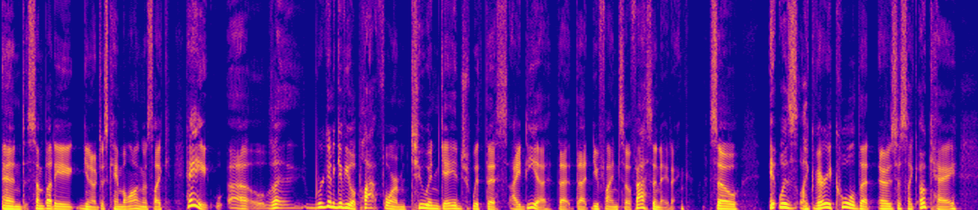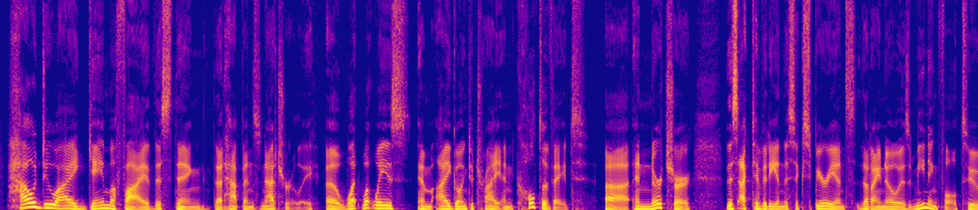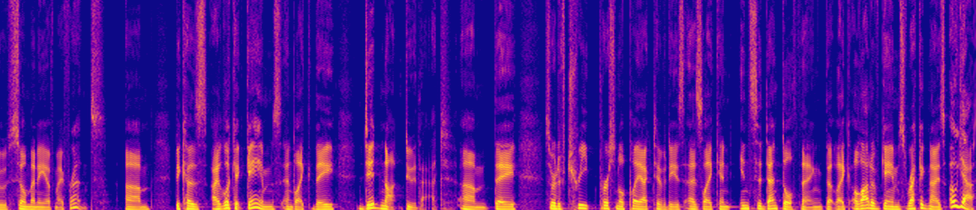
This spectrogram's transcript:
And somebody, you know, just came along and was like, "Hey, uh, we're going to give you a platform to engage with this idea that that you find so fascinating." So it was like very cool that I was just like, "Okay, how do I gamify this thing that happens naturally? Uh, what what ways am I going to try and cultivate uh, and nurture this activity and this experience that I know is meaningful to so many of my friends. Um, because I look at games and like they did not do that. Um, they sort of treat personal play activities as like an incidental thing that like a lot of games recognize. Oh yeah,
